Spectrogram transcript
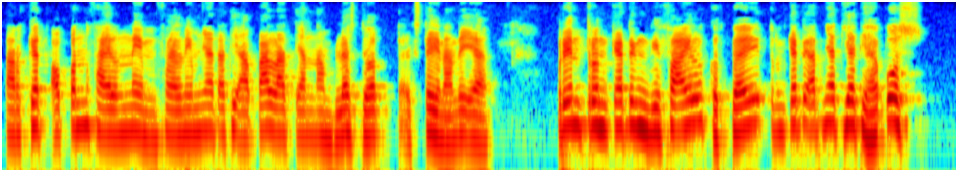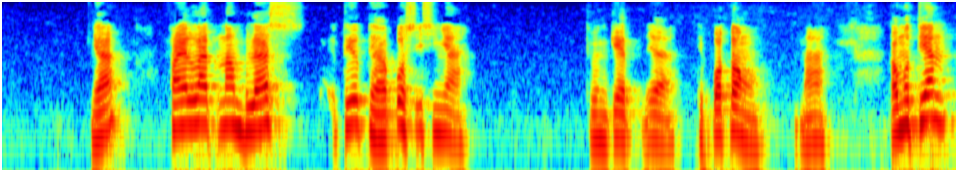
target open file name. File name-nya tadi apa? Latihan 16.txt nanti ya. Print truncating di file, goodbye. Truncating artinya dia dihapus. Ya. File lat 16 itu dihapus isinya. Truncate ya, dipotong. Nah, kemudian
